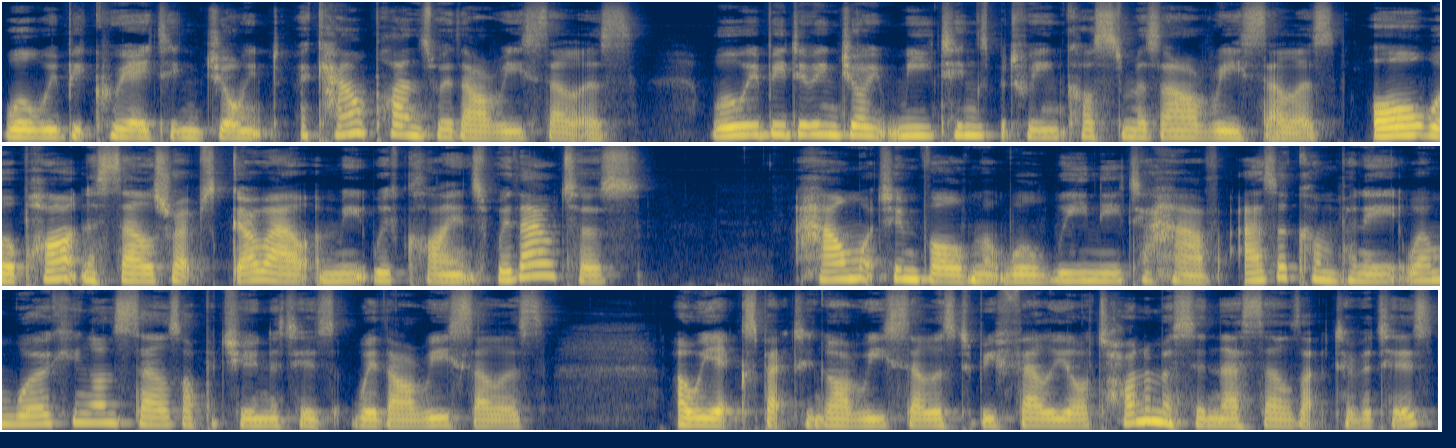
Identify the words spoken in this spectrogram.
Will we be creating joint account plans with our resellers? Will we be doing joint meetings between customers and our resellers? Or will partner sales reps go out and meet with clients without us? How much involvement will we need to have as a company when working on sales opportunities with our resellers? Are we expecting our resellers to be fairly autonomous in their sales activities?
